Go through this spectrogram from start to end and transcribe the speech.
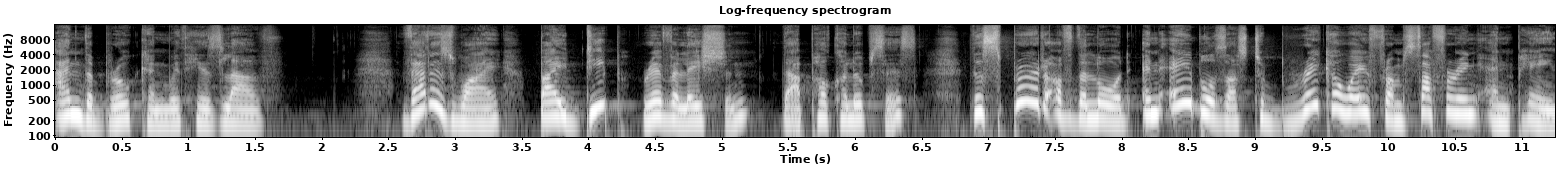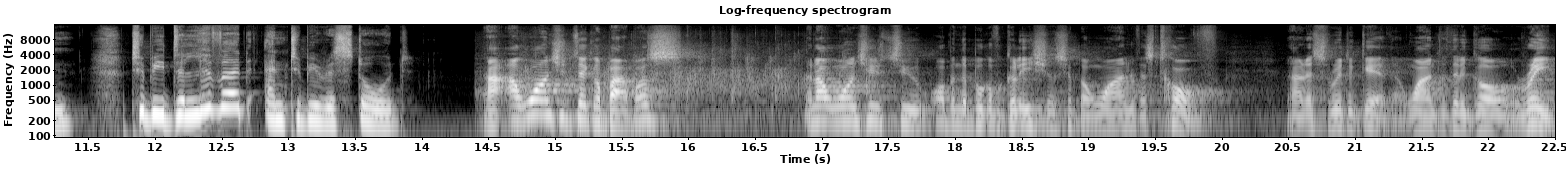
and the broken with his love. That is why, by deep revelation, the apocalypse, the Spirit of the Lord enables us to break away from suffering and pain, to be delivered and to be restored. I want you to take your Bibles and I want you to open the book of Galatians, chapter 1, verse 12. Now, let's read together. One, two, three, go. Read.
